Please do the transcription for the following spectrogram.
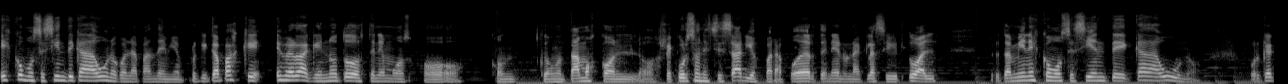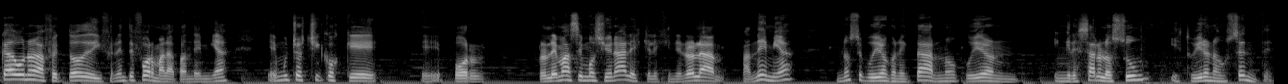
es como se siente cada uno con la pandemia, porque capaz que es verdad que no todos tenemos o con- contamos con los recursos necesarios para poder tener una clase virtual, pero también es como se siente cada uno, porque a cada uno le afectó de diferente forma la pandemia, y hay muchos chicos que por problemas emocionales que les generó la pandemia, no se pudieron conectar, no pudieron ingresar a los Zoom y estuvieron ausentes.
